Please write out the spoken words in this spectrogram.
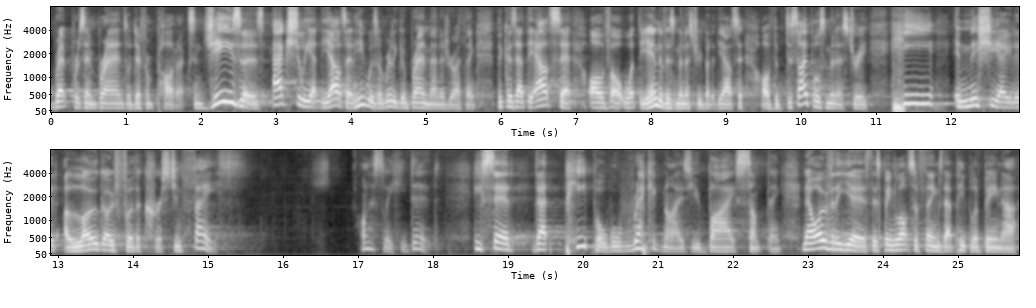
represent brands or different products. And Jesus, actually, at the outset, he was a really good brand manager, I think, because at the outset of uh, what the end of his ministry, but at the outset of the disciples' ministry, he initiated a logo for the Christian faith. Honestly, he did. He said that people will recognize you by something. Now, over the years, there's been lots of things that people have been, uh,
